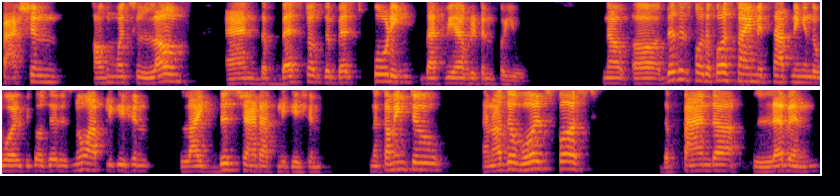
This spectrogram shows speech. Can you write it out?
passion how much love and the best of the best coding that we have written for you now uh, this is for the first time it's happening in the world because there is no application like this chat application now coming to another world's first, the Panda 11.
